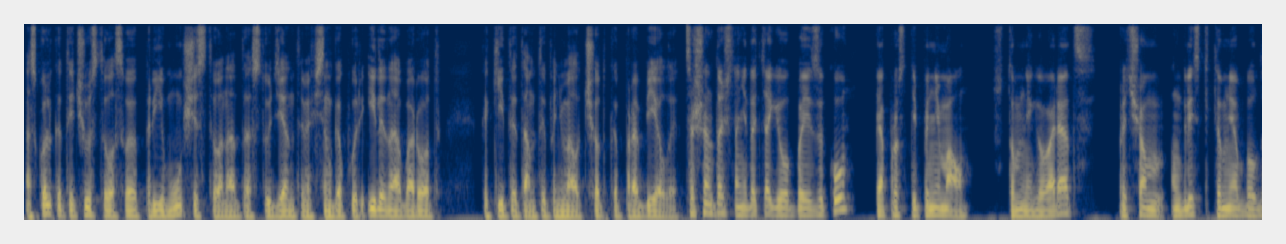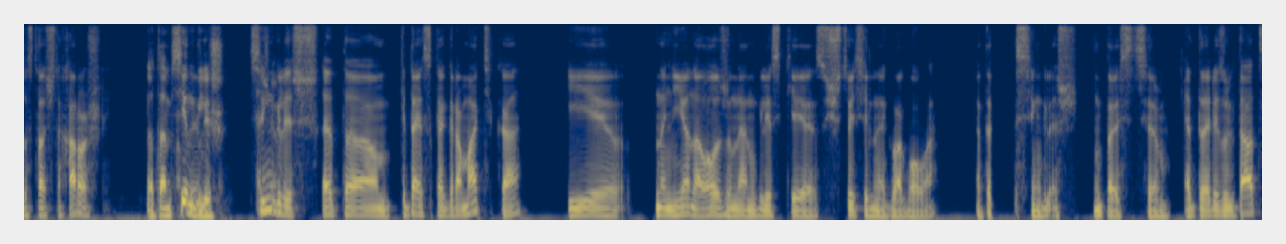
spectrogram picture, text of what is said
Насколько ты чувствовал свое преимущество над студентами в Сингапуре? Или наоборот, какие-то там, ты понимал, четко пробелы? Совершенно точно не дотягивал по языку. Я просто не понимал, что мне говорят. Причем английский-то у меня был достаточно хороший. Но там синглиш. Синглиш — это китайская грамматика, и на нее наложены английские существительные глаголы. Это синглиш. Ну, то есть э, это результат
